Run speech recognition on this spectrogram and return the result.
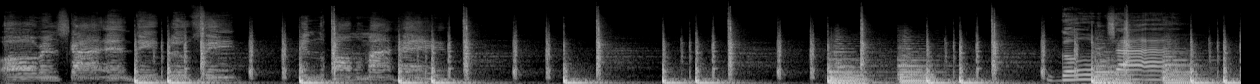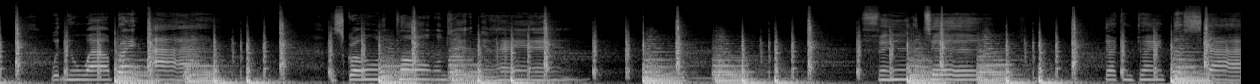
Orange sky and deep blue sea in the palm of my hand. golden child with your wild bright eye, a scroll of poems in your fingertips that can paint the sky,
